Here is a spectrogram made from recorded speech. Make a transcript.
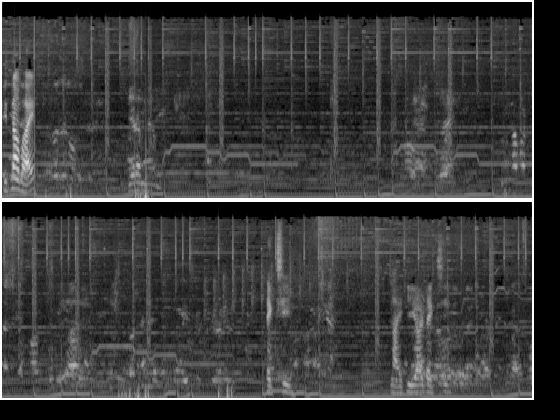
कितना भाई? टैक्सी। नाइकी का टैक्सी। तो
